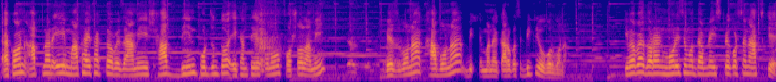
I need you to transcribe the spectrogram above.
এখন আপনার এই মাথায় থাকতে হবে যে, আমি সাত দিন পর্যন্ত এখান থেকে কোনো ফসল আমি বেচবো না, খাব না মানে কারও কাছে বিক্রিও করব না। কীভাবে? ধরেন মরিচের মধ্যে আপনি স্প্রে করছেন আজকে।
